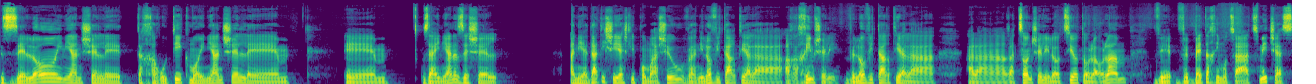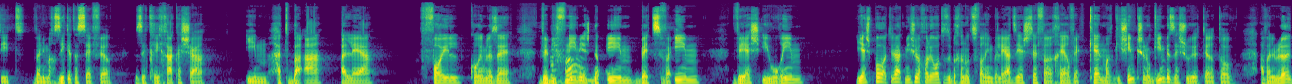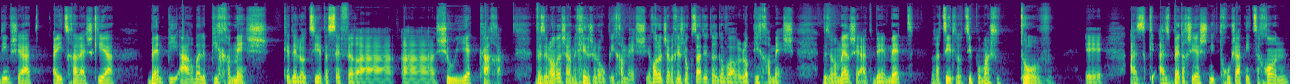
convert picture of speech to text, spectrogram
זה לא עניין של uh, תחרותי כמו עניין של, uh, uh, זה העניין הזה של, אני ידעתי שיש לי פה משהו ואני לא ויתרתי על הערכים שלי ולא ויתרתי על, ה, על הרצון שלי להוציא אותו לעולם, ו, ובטח עם הוצאה עצמית שעשית, ואני מחזיק את הספר, זה כריכה קשה, עם הטבעה עליה, פויל קוראים לזה, ובפנים נכון. יש דפים בצבעים, ויש איורים. יש פה, את יודעת, מישהו יכול לראות את זה בחנות ספרים, וליד זה יש ספר אחר, וכן, מרגישים כשנוגעים בזה שהוא יותר טוב, אבל הם לא יודעים שאת היית צריכה להשקיע בין פי 4 לפי 5 כדי להוציא את הספר ה, ה, שהוא יהיה ככה. וזה לא אומר שהמחיר שלו הוא פי 5, יכול להיות שהמחיר שלו קצת יותר גבוה, אבל לא פי 5. וזה אומר שאת באמת רצית להוציא פה משהו טוב. אה, אז, אז בטח שיש תחושת ניצחון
